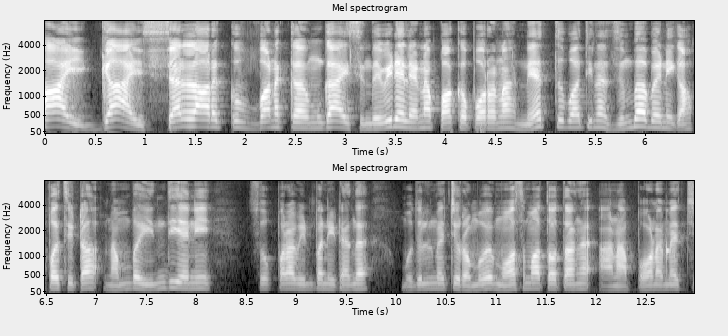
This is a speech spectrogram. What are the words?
ஹாய் காய்ஸ் எல்லாருக்கும் வணக்கம் காய்ஸ் இந்த வீடியோவில் என்ன பார்க்க போகிறோன்னா நேற்று பார்த்தீங்கன்னா ஜிம்பாபே அணிக்கு ஆப்போசிட்டாக நம்ம இந்திய அணி சூப்பராக வின் பண்ணிட்டாங்க. முதல் மேட்ச் ரொம்பவே மோசமாக தோத்தாங்க. ஆனால் போன மேட்ச்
